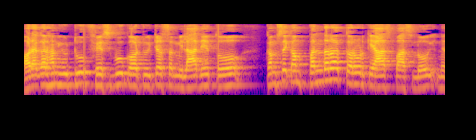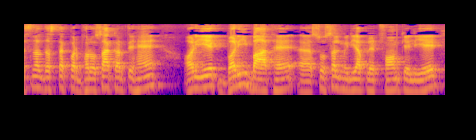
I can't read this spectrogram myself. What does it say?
और अगर हम यूट्यूब फेसबुक और ट्विटर सब मिला दे तो कम से कम पंद्रह करोड़ के आसपास लोग नेशनल दस्तक पर भरोसा करते हैं। और ये एक बड़ी बात है आ, सोशल मीडिया प्लेटफॉर्म के लिए।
